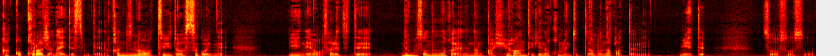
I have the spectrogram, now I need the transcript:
かっこコラじゃないですみたいな感じのツイートがすごいね、いいねをされてて、でもそんな中でね、なんか批判的なコメントってあんまなかったように見えて。そうそうそ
